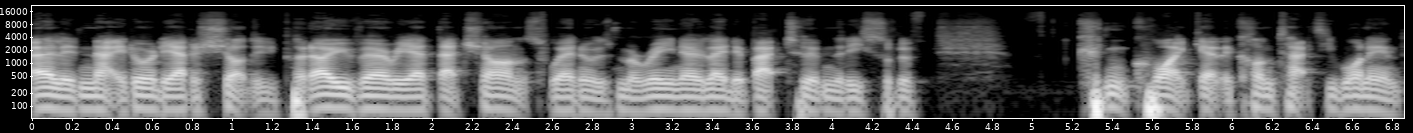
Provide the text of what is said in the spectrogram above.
earlier than that. He'd already had a shot that he put over. He had that chance when it was Merino laid it back to him that he sort of couldn't quite get the contact he wanted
